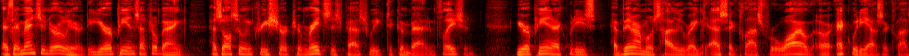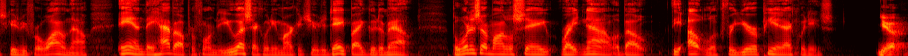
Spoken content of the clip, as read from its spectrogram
As I mentioned earlier, the European Central Bank has also increased short term rates this past week to combat inflation. European equities have been our most highly ranked asset class for a while, or equity asset class, excuse me, for a while now, and they have outperformed the U.S. equity markets year to date by a good amount. But what does our model say right now about the outlook for European equities? Yeah.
